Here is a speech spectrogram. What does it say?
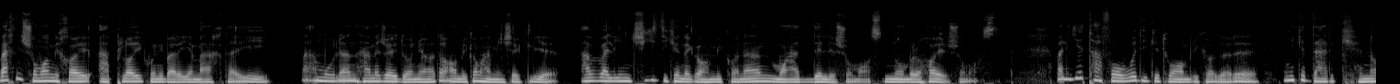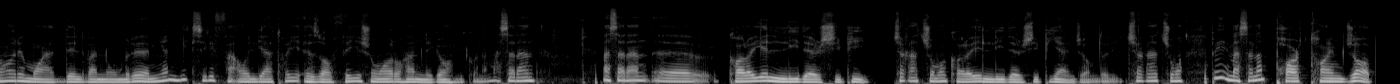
وقتی شما می‌خوای اپلای کنی برای مقطعی معمولا همه جای دنیا حتی آمریکا هم همین شکلیه. اولین چیزی که نگاه می‌کنن معدل شماست نمره های شماست. ولی یه تفاوتی که تو آمریکا داره اینه که در کنار معدل و نمره میان یک سری فعالیت های اضافه شما رو هم نگاه می‌کنن. مثلا مثلا کارهای leadership ی. چقدر شما کارهای leadership ی انجام دادی؟ چقدر شما ببینید مثلا part time job.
